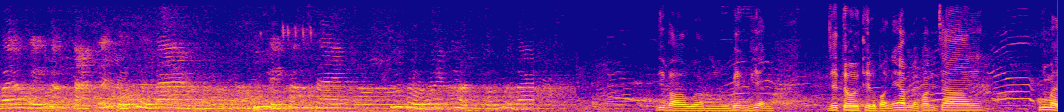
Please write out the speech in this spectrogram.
và Nguyễn Văn Tạc đến tuổi 13, chú Nguyễn Văn Sang, chú Bùi Huy Thịnh tuổi 13. Đi vào um, bệnh viện, giấy tờ thì là bọn em là con trai, nhưng mà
